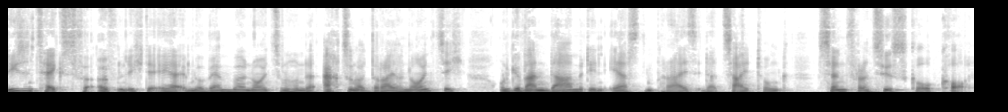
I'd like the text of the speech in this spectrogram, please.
Diesen Text veröffentlichte er im November 1893 und gewann damit den ersten Preis in der Zeitung San Francisco Call.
